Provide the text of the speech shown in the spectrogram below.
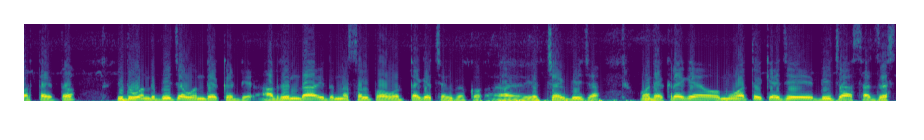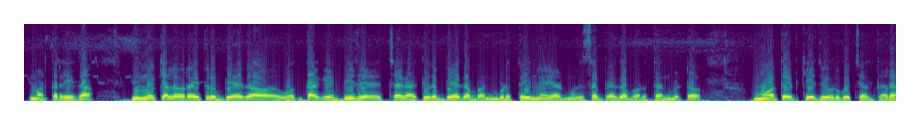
ಬರ್ತಾಯಿತ್ತು ಇದು ಒಂದು ಬೀಜ, ಒಂದೇ ಕಡ್ಡಿ. ಅದರಿಂದ ಇದನ್ನು ಸ್ವಲ್ಪ ಒತ್ತಾಗೆ ಚೆಲ್ಲಬೇಕು ಹೆಚ್ಚಾಗಿ ಬೀಜ. ಒಂದು ಎಕರೆಗೆ ಮೂವತ್ತು ಕೆ ಬೀಜ ಸಜೆಸ್ಟ್ ಮಾಡ್ತಾರೆ. ಈಗ ಇನ್ನು ಕೆಲವು ರೈತರು ಬೇಗ ಒತ್ತಾಗಿ ಬೀಜ ಹೆಚ್ಚಾಗಿ ಹಾಕಿದರೆ ಬೇಗ ಬಂದ್ಬಿಡುತ್ತೆ. ಇನ್ನೂ ಎರಡು ಮೂರು ದಿವಸ ಬೇಗ ಬರುತ್ತೆ ಅಂದ್ಬಿಟ್ಟು ಮೂವತ್ತೈದು ಕೆ ಜಿವರೆಗೂ ಚೆಲ್ತಾರೆ.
